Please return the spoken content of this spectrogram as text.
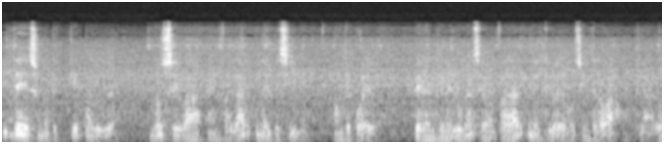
Y de eso no te quepa duda. No se va a enfadar con el vecino, aunque puede, pero en primer lugar se va a enfadar con el que lo dejó sin trabajo, claro.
